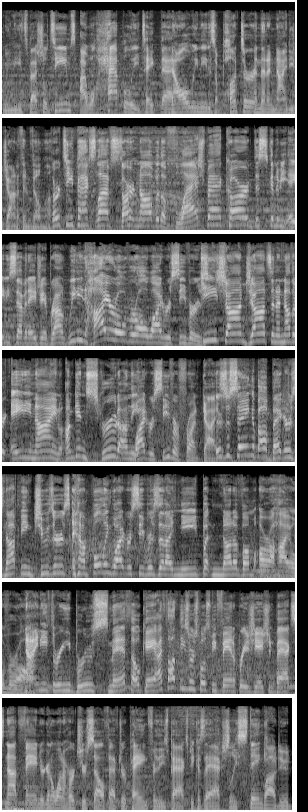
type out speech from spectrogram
We need special teams. I will happily take that. Now all we need is a punter and then a 90 Jonathan Vilma. 13 packs left, starting off with a flashback card. This is going to be 87 AJ Brown. We need higher overall wide receivers. Keyshawn Johnson, another 89. I'm getting screwed on the wide receiver front, guys. There's a saying about beggars not being choosers, and I'm pulling wide receivers that I need, but none of them are a high overall. 93 Bruce Smith. Okay, I thought these were supposed to be fan appreciation packs. Not fan. You're going to want to hurt yourself after paying for these packs because they actually stink. Wow, dude.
